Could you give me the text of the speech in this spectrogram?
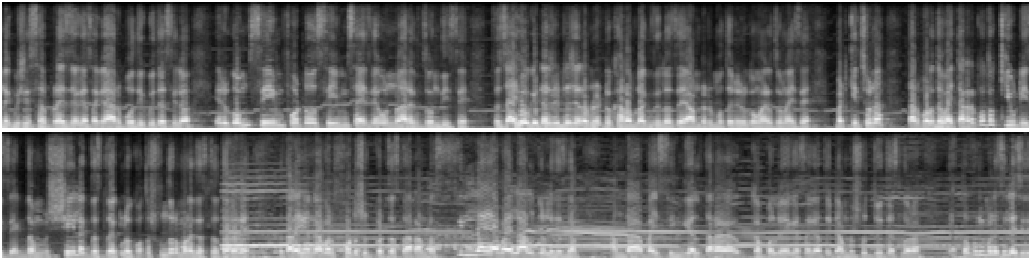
অনেক বেশি সারপ্রাইজ হয়ে গেছে আর বদি কইতাছিল, এরকম সেম ফটো সেম সাইজে অন্য আরেকজন দিছে। তো যাই হোক এটা শুনে আমার একটু খারাপ লাগছিল যে আমাদের মতন এরকম আয়োজন আইছে। বাট কিছু না তারপরে তো ভাই তারা কত কিউটিস একদম সেই লাগতেছিল এগুলো কত সুন্দর মানে যাচ্ছিল তারা তো তারা এখানে আবার ফটোশুট করতেছিল আর আমরা চিল্লাইয়া ভাই লাল করে দিয়েছিলাম। আমরা ভাই সিঙ্গেল তারা কাপল হয়ে গেছে গা, তো এটা আমরা সহ্য হইতেছিল না। এত পরিমাণে চিল্লাইছি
